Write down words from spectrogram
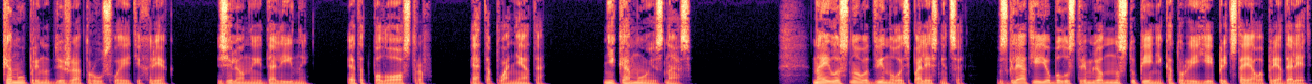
Кому принадлежат русла этих рек? Зеленые долины, этот полуостров, эта планета? Никому из нас. Наила снова двинулась по лестнице. Взгляд ее был устремлен на ступени, которые ей предстояло преодолеть.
